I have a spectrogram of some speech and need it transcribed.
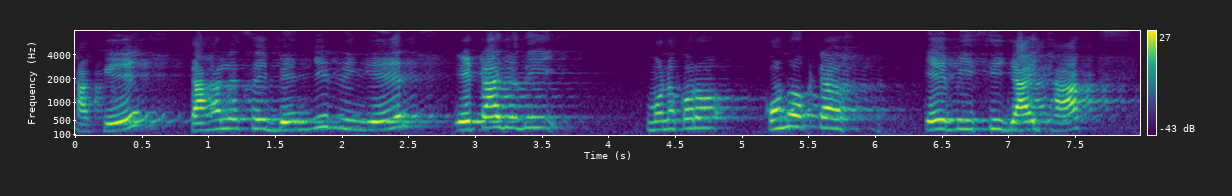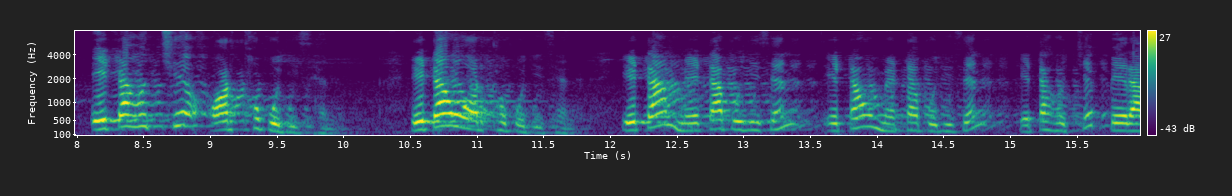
থাকে তাহলে সেই বেঞ্জিন রিং এর এটা যদি মনে করো কোনো একটা এ বি সি যাই থাক, এটা হচ্ছে অর্থ পজিশন এটাও অর্থ পজিশন এটা মেটা পজিশন এটাও মেটা পজিশন এটা হচ্ছে প্যারা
